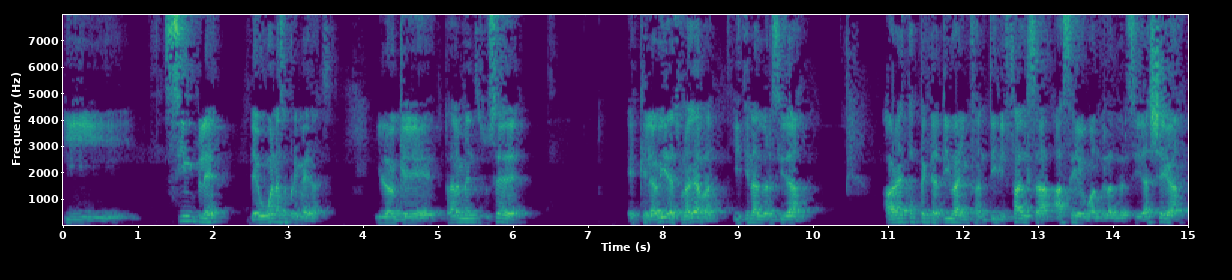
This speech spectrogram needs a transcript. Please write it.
y simple de buenas a primeras. Y lo que realmente sucede es que la vida es una guerra y tiene adversidad. Ahora esta expectativa infantil y falsa hace que cuando la adversidad llega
